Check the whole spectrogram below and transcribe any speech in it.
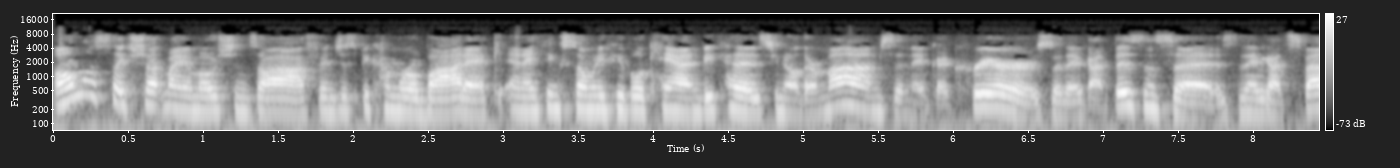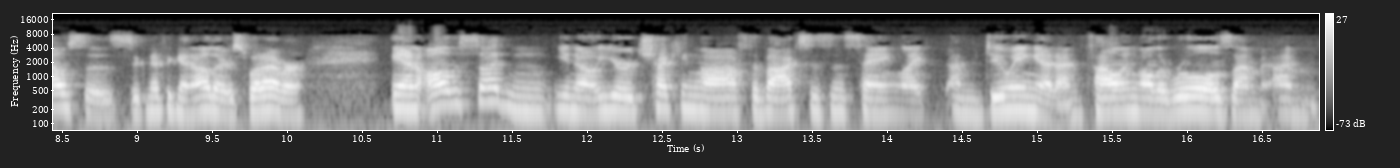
almost like shut my emotions off and just become robotic. And I think so many people can because, you know, they're moms and they've got careers or they've got businesses and they've got spouses, significant others, whatever. And all of a sudden, you know, you're checking off the boxes and saying like, I'm doing it. I'm following all the rules. I'm, I'm,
